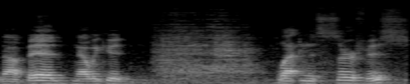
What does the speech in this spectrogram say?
Not bad. Now we could the surface.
